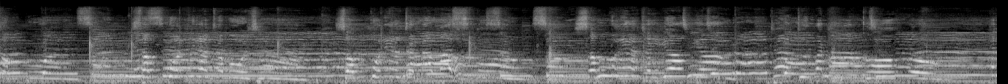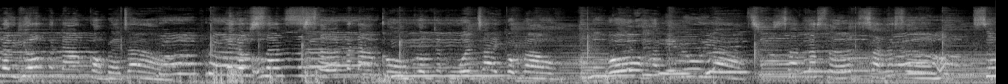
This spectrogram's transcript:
สมควร สมควรที่เราจะบูชา สมควรที่เราจะนมัสการสมควรที่เราจะยกย่องเทิดทูนพระนามของพระองค์ให้เรายกพระนามของพระเจ้า ให้เราสรรเสริญพระนามของพระองค์จากหัวใจของเรา โอ้ฮาเลลูยาสรรเสริญสรรเสริญ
